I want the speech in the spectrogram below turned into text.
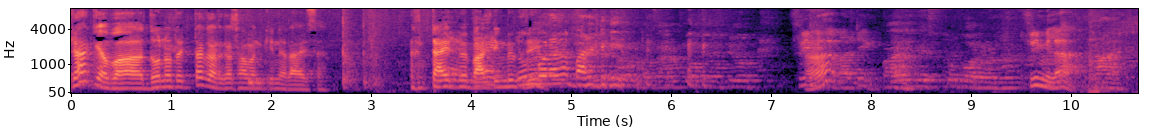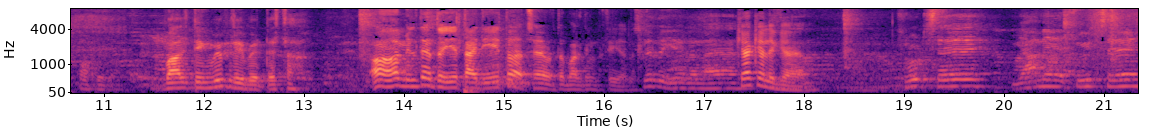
क्या क्या बा दोनों तो इतना घर का सामान किनेर आएछ। टाइट में बाल्टिंग भी फ्री। बोला ना बाल्टी। हाँ? फ्री मिला? बाल्टिंग भी फ्री बैठे था हाँ मिलते हैं तो ये टाइट ये तो अच्छा है और तो बाल्टिंग फ्री है। इसलिए तो ये लाया क्या क्या लेके आया? फ्रूट से यहाँ में स्वीट से।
